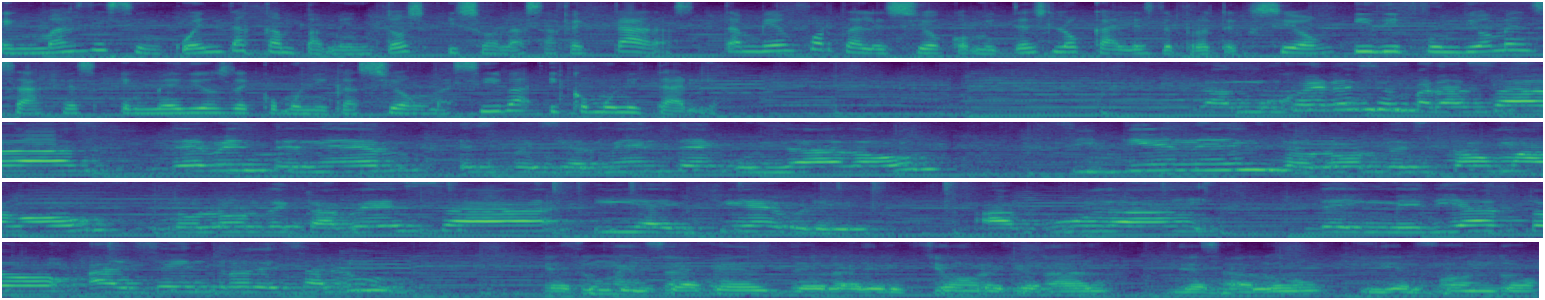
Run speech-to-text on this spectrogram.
en más de 50 campamentos y zonas afectadas. También fortaleció comités locales de protección y difundió mensajes en medios de comunicación masiva y comunitaria. Las mujeres embarazadas deben tener especialmente cuidado si tienen dolor de estómago, dolor de cabeza y hay fiebre. Acudan de inmediato al centro de salud. Es un mensaje de la Dirección Regional de Salud y del Fondo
